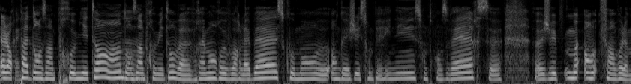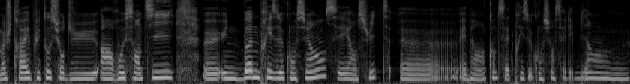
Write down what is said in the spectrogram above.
Alors pas dans un premier temps. Hein. Dans un premier temps, on va vraiment revoir la base, comment engager son périnée, son transverse. je vais, enfin voilà, moi je travaille plutôt sur du un ressenti, une bonne prise de conscience, et ensuite, et eh ben quand cette prise de conscience elle est bien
